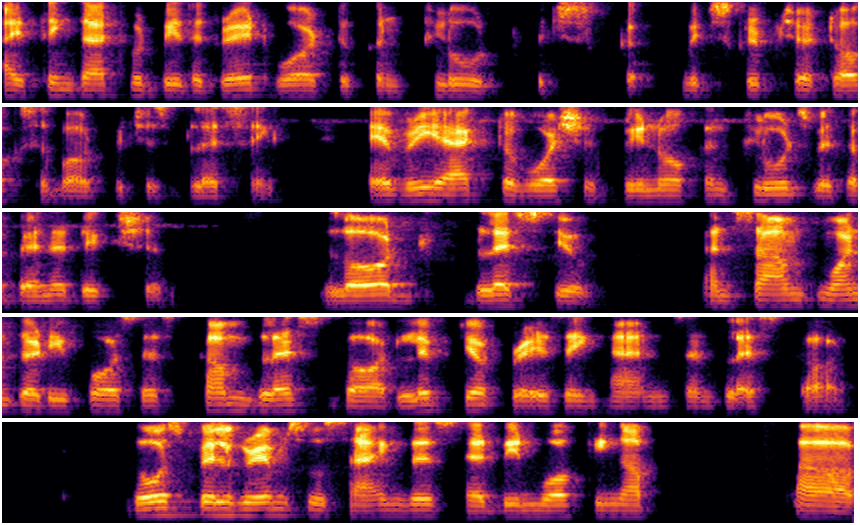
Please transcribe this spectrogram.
I think that would be the great word to conclude, which, which scripture talks about, which is blessing. Every act of worship we know concludes with a benediction. Lord, bless you. And Psalm 134 says, Come bless God, lift your praising hands and bless God. Those pilgrims who sang this had been walking up, uh,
